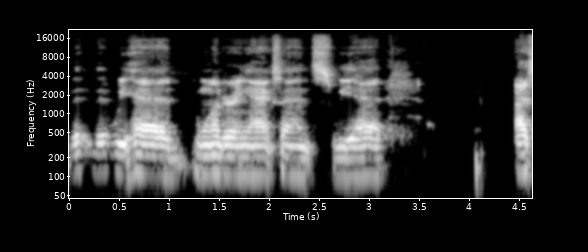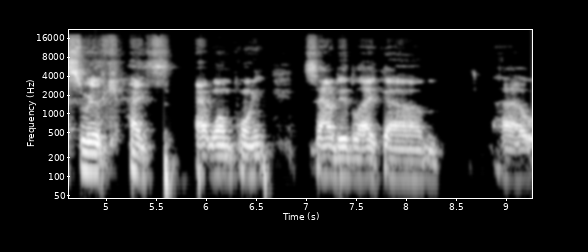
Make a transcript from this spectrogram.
that, that we had wandering accents. We had. I swear, the guys at one point sounded like um, uh,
